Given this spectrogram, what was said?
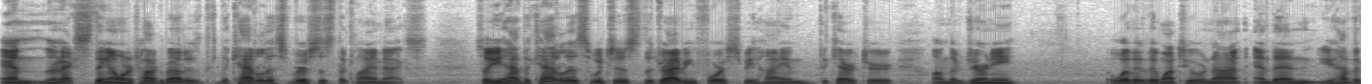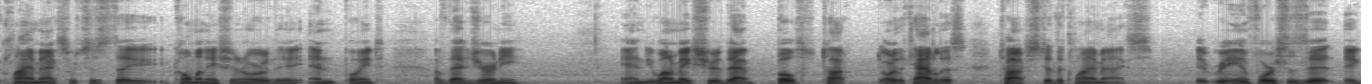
And the next thing I want to talk about is the catalyst versus the climax. So you have the catalyst, which is the driving force behind the character on their journey, whether they want to or not, and then you have the climax, which is the culmination or the end point of that journey and you want to make sure that both talk or the catalyst talks to the climax. It reinforces it, it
